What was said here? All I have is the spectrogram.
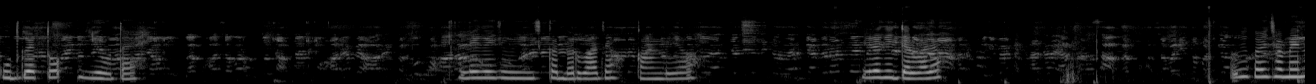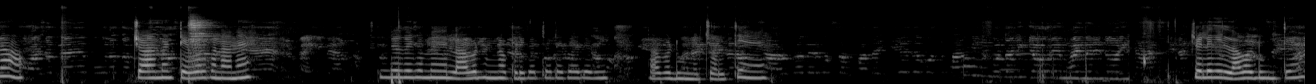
कूद गए तो ये होता है। ले गई जो इसका दरवाज़ा कहाँ गया ये लगी दरवाज़ा। अभी कहीं हमें ना चार मिनट टेबल बनाना है। ले गई हमें लावा ढूंढना पड़ेगा चले गए अभी लावा ढूँढने चलते हैं। चले गए, लावा ढूंढते हैं।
